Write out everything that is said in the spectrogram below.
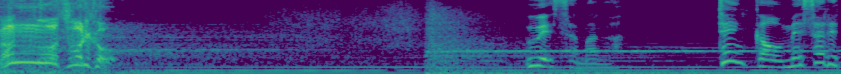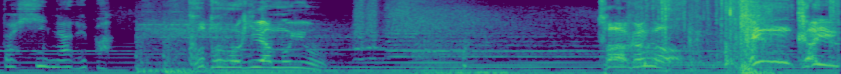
何の集まりか。上様が天下を召された日なれば。ことわぎは無用たかが天下ゆう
